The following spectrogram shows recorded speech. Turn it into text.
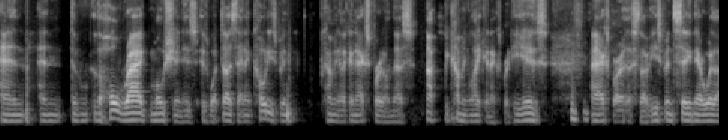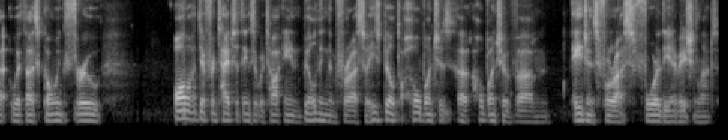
and and the the whole rag motion is is what does that and cody's been becoming like an expert on this not becoming like an expert he is an expert on this stuff he's been sitting there with uh, with us going through all of the different types of things that we're talking and building them for us so he's built a whole bunch of a whole bunch of um, agents for us for the innovation labs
